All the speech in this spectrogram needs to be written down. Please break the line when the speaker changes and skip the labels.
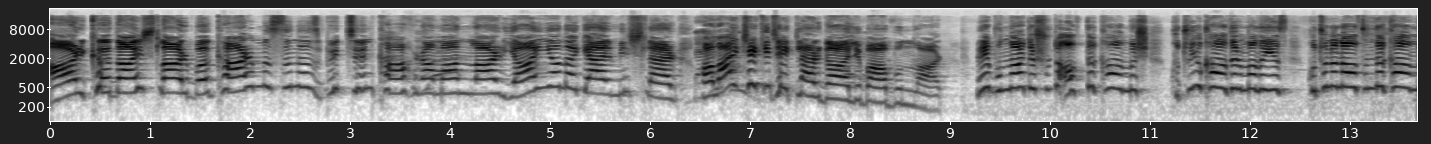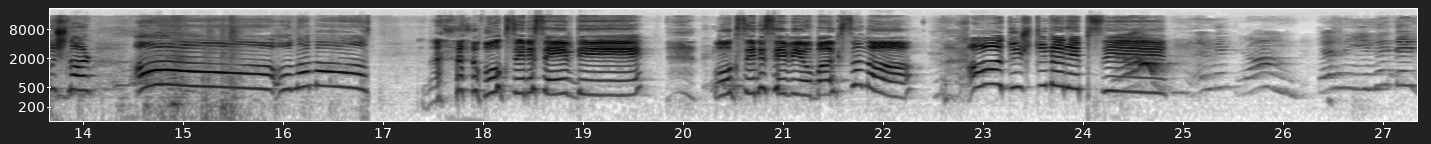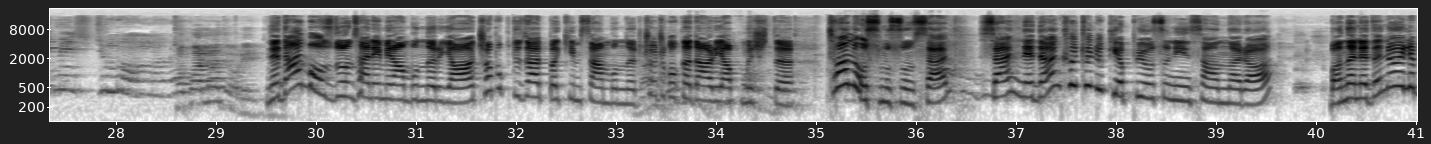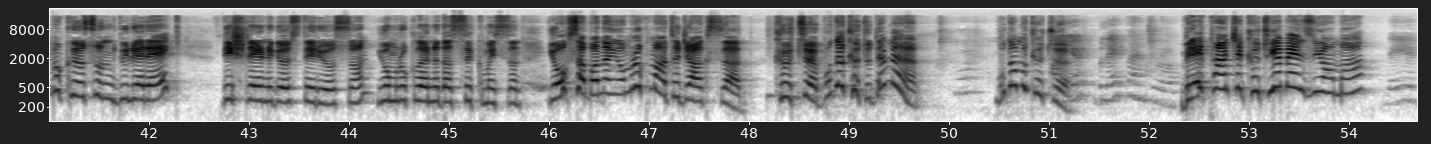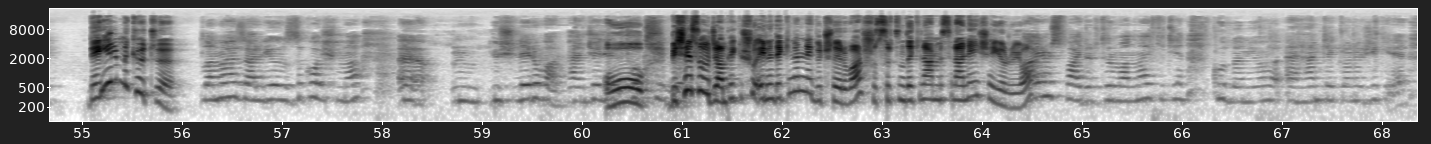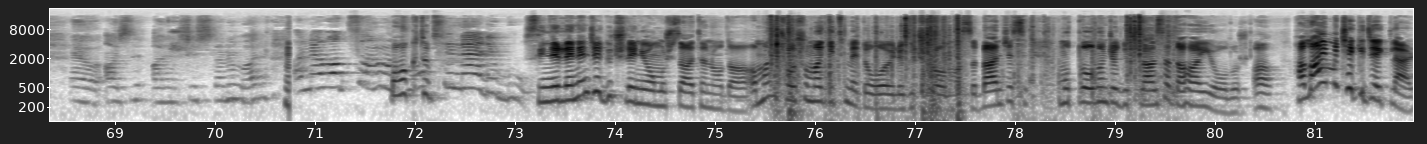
Arkadaşlar bakar mısınız? Bütün kahramanlar yan yana gelmişler. Halay çekecekler galiba bunlar. Ve bunlar da şurada altta kalmış. Kutuyu kaldırmalıyız. Kutunun altında kalmışlar. Aa, olamaz. Hulk seni sevdi. Hulk seni seviyor baksana. Aa düştüler hepsi.
Evet lan. Ben yine değmiştim onları.
Toparla hadi orayı.
Neden bozdun sen Emirhan bunları ya? Çabuk düzelt bakayım sen bunları. Çocuk o kadar yapmıştı. Thanos musun sen? Sen neden kötülük yapıyorsun insanlara? Bana neden öyle bakıyorsun gülerek? Dişlerini gösteriyorsun. Yumruklarını da sıkmışsın. Yoksa bana yumruk mu atacaksın? Kötü. Bu da kötü değil mi? Bu da mı kötü?
Black Panther o.
Black Panther kötüye benziyor ama.
Değil.
Değil mi kötü?
Zıplama özelliği, hızlı koşma, e, güçleri var. Pençeleri
Oo,
çok seviyor.
bir şey söyleyeceğim. Peki şu elindekinin ne güçleri var? Şu sırtındakiler mesela ne işe yarıyor?
Iron Spider tırmanmak için kullanıyor. E, hem teknolojik e, e, asi- asistanı var. Anne baksana.
Baktım.
Bu?
Sinirlenince güçleniyormuş zaten o da. Ama hiç hoşuma gitmedi o öyle güçlü olması. Bence si- mutlu olunca güçlense daha iyi olur. Al. Halay mı çekecekler?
